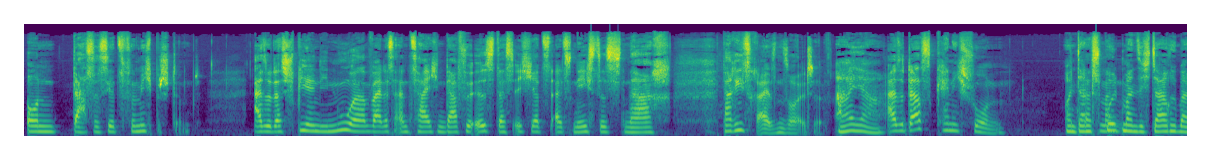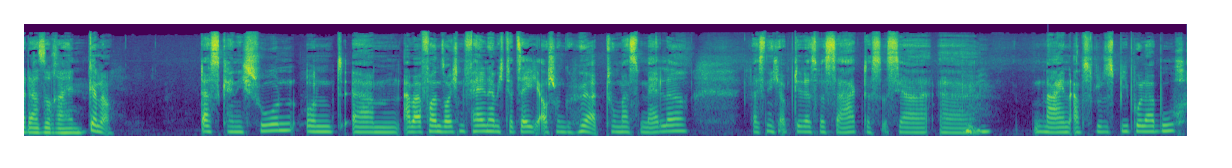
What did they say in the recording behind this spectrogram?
und das ist jetzt für mich bestimmt. Also das spielen die nur, weil es ein Zeichen dafür ist, dass ich jetzt als nächstes nach Paris reisen sollte. Ah ja. Also das kenne ich schon. Und dann spult man, man sich darüber da so rein. Genau. Das kenne ich schon. Und ähm, aber von solchen Fällen habe ich tatsächlich auch schon gehört. Thomas Melle, ich weiß nicht, ob dir das was sagt. Das ist ja äh, mhm. Mein absolutes Bipolar-Buch.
